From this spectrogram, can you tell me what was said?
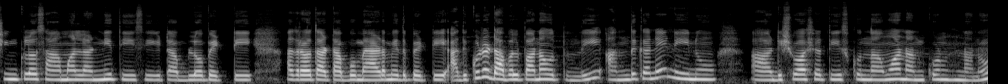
షింక్లో సామాన్లు అన్నీ తీసి టబ్లో పెట్టి ఆ తర్వాత ఆ టబ్బు మేడ మీద పెట్టి అది కూడా డబల్ పని అవుతుంది. అందుకనే నేను డిష్ వాషర్ తీసుకుందాము అని అనుకుంటున్నాను.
